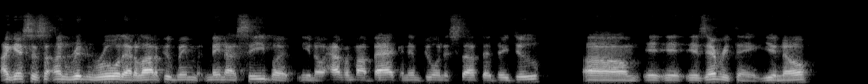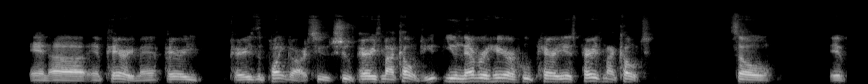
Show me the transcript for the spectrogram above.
I guess it's an unwritten rule that a lot of people may, may not see, but you know, having my back and them doing the stuff that they do um, it, it is everything, you know. And uh, and Perry, man, Perry, Perry's the point guard. Shoot, shoot, Perry's my coach. You you never hear who Perry is. Perry's my coach. So if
